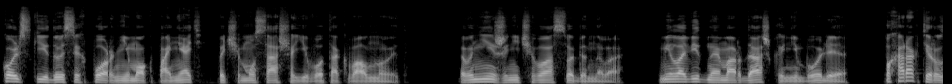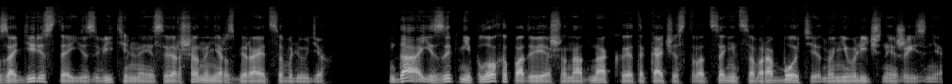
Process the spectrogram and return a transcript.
Кольский до сих пор не мог понять, почему Саша его так волнует. В ней же ничего особенного. Миловидная мордашка, не более. По характеру задиристая, язвительная и совершенно не разбирается в людях. Да, язык неплохо подвешен, однако это качество ценится в работе, но не в личной жизни,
